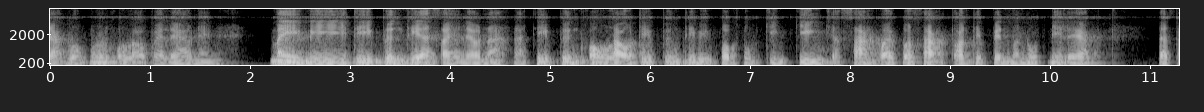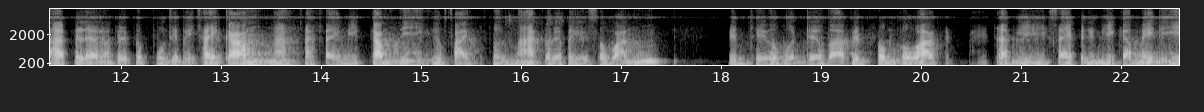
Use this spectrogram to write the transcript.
จากโลกมนุษย์ของเราไปแล้วเนี่ย ไม่มีที่พึ่งที่อาศัยแล้วนะที่พึ่งของเราที่พึ่งที่มีความสุขจริง ๆ จะสร้างไว้ก็สร้างตอนที่เป็นมนุษย์นี่แหละถ้าตายไปแล้วนะเป็นพระภูที่ไปใช้กรรมนะถ้าใครมีกรรมดีคือฝ่ายกุศลมากก็ได้ไปอยู่สวรรค์ เป็นเทวบุตรเทวดาเป็นพรหมก็ว่ากันไป ถ้ามีใครเป็นมีกรรมไม่ดี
